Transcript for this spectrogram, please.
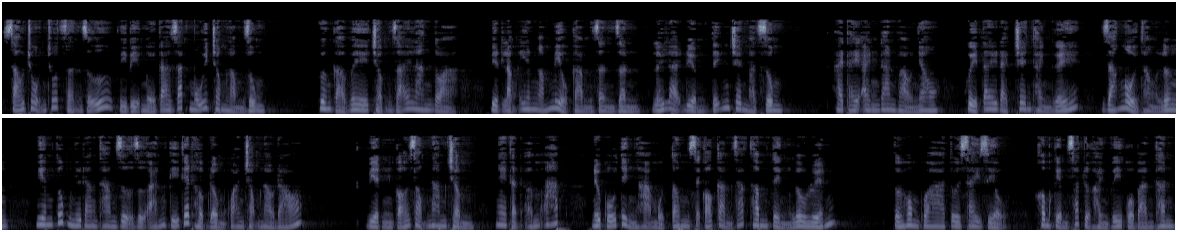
xáo trộn chút giận dữ vì bị người ta dắt mũi trong lòng Dung. Hương cà phê chậm rãi lan tỏa, Việt lặng yên ngắm biểu cảm dần dần lấy lại điểm tĩnh trên mặt Dung. Hai tay anh đan vào nhau, khủy tay đặt trên thành ghế, dáng ngồi thẳng lưng, nghiêm túc như đang tham dự dự án ký kết hợp đồng quan trọng nào đó. Việt có giọng nam trầm, nghe thật ấm áp, nếu cố tình hạ một tông sẽ có cảm giác thâm tình lưu luyến. Tối hôm qua tôi say rượu, không kiểm soát được hành vi của bản thân,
